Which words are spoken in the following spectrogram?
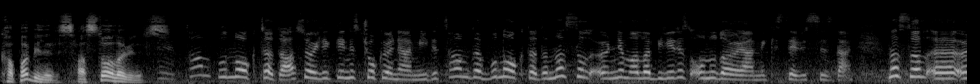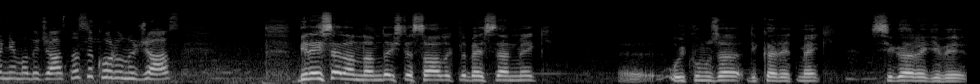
kapabiliriz, hasta olabiliriz. Evet, Tam bu noktada söyledikleriniz çok önemliydi. Tam da bu noktada nasıl önlem alabiliriz onu da öğrenmek isteriz sizden. Nasıl e, önlem alacağız? Nasıl korunacağız? Bireysel anlamda işte sağlıklı beslenmek, e, uykumuza dikkat etmek, sigara gibi,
